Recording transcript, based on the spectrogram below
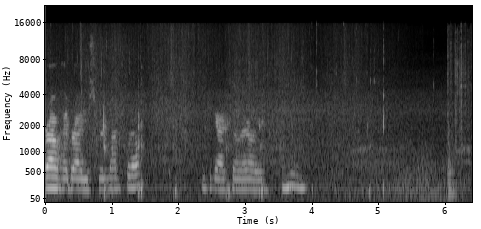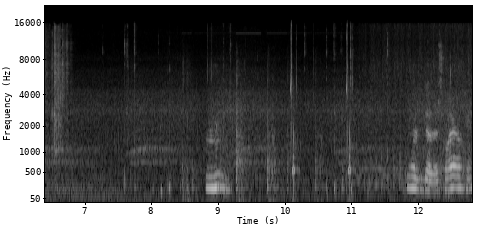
Bro, hey bro, you screwed much, bro? Who's the guy I killed earlier? Mm-hmm. Mm-hmm. You have to go this way, okay.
